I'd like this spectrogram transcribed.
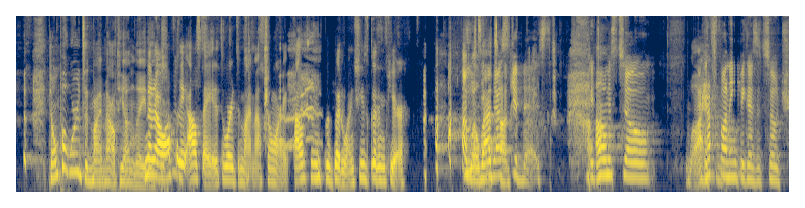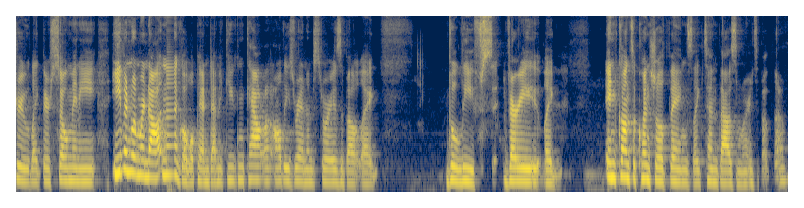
don't put words in my mouth, young lady. No, no, I'll say I'll say it. It's words in my mouth. Don't worry. Allison's the good one. She's good and pure. Well, that's not, suggested this? It's Um, just so well, I have it's to- funny because it's so true. Like there's so many even when we're not in a global pandemic, you can count on all these random stories about like the Leafs, very like inconsequential things like 10,000 words about them.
